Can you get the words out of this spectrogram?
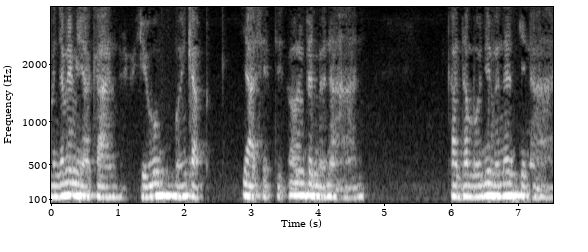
มันจะไม่มีอาการหิวเหมือนกับยาเสพติดเพราะมันเป็นเหมือนอาหาร การทำบุญนี่มันได้กินอาหาร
